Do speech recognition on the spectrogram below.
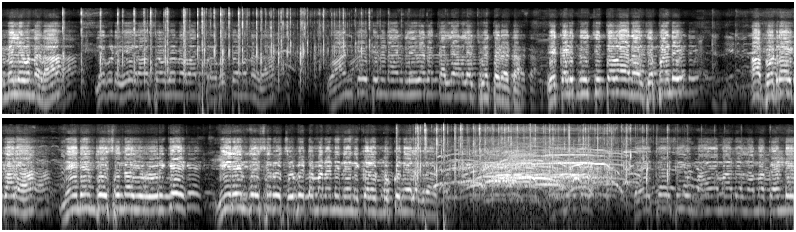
ఎమ్మెల్యే ఉన్నాడా? లేకుంటే ఏ రాష్ట్రంలో ఉన్న వారి ప్రభుత్వం ఉన్నదా? వానికే తినడానికి లేదట కళ్యాణ లక్ష్మి ఇస్తాడట. ఎక్కడికి నుంచి ఇస్తావా? నాకు చెప్పండి. ఆ బొడ్రాయి కాడ నేనేం చేసినా ఈ ఊరికి మీరేం చేసినో చూపెట్టమనండి నేను ఇక్కడ ముక్కు నేలకు రాస్తాను దయచేసి మాయ మాటలు నమ్మకండి.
